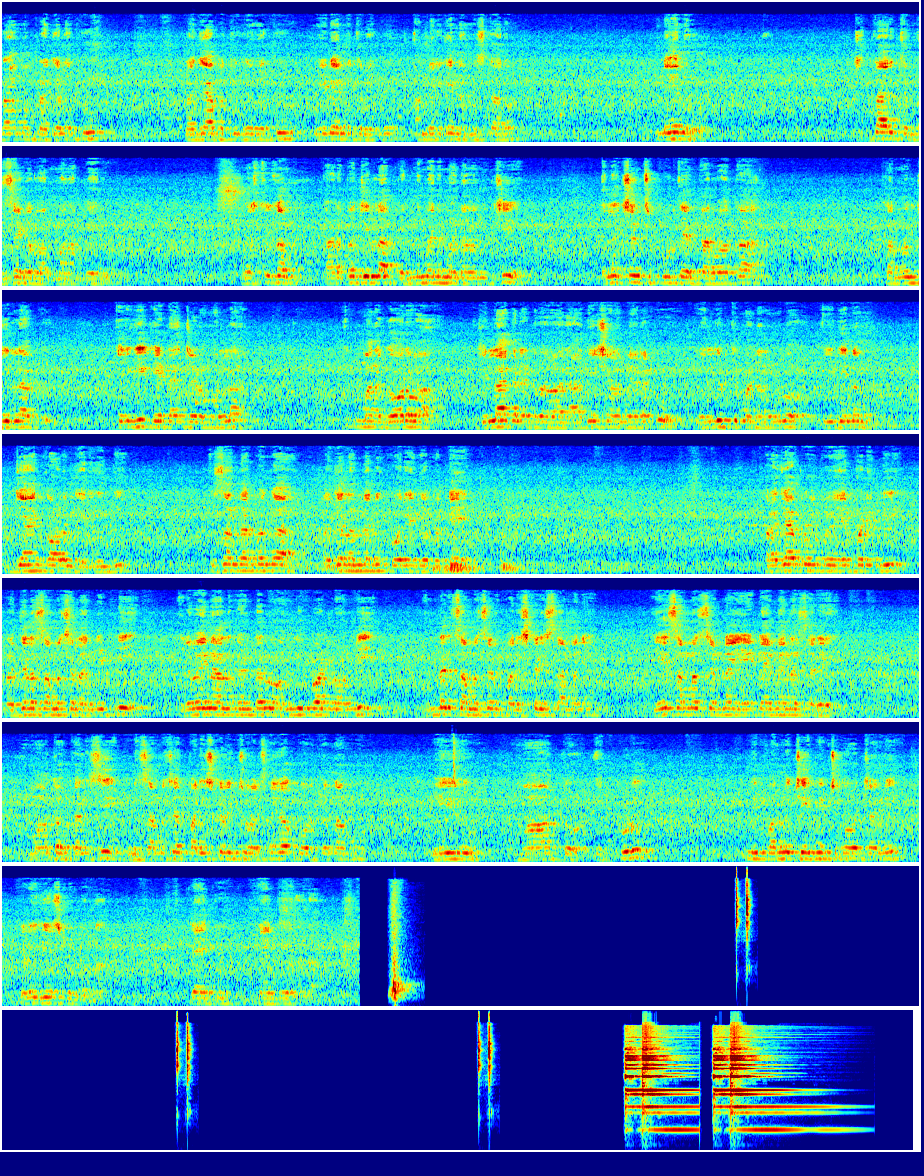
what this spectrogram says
గ్రామ ప్రజలకు మీడియా మిత్రులకు అందరికీ నమస్కారం. నేను చిత్తారి చంద్రశేఖర్ వర్మ నా పేరు. ప్రస్తుతం కడప జిల్లా పెన్నుమని మండలం నుంచి ఎలక్షన్స్ పూర్తయిన తర్వాత కర్నూలు జిల్లాకు తిరిగి కేటాయించడం వల్ల మన గౌరవ జిల్లా కలెక్టర్ వారి ఆదేశాల మేరకు వెల్దుర్తి మండలంలో ఈ దినం జాయిన్ కావడం జరిగింది. ఈ సందర్భంగా ప్రజలందరినీ కోరేది ఏమంటే ప్రజాప్రభుత్వం ఏర్పడింది ప్రజల సమస్యలన్నింటినీ ఇరవై నాలుగు గంటలు అందుబాటులో ఉండి అందరి సమస్యలు పరిష్కరిస్తామని ఏ సమస్య ఉన్నా ఏ టైం అయినా సరే మాతో కలిసి మీ సమస్య పరిష్కరించవలసినగా కోరుతున్నాము. మీరు మాతో ఎప్పుడు మీ పనులు చేయించుకోవచ్చని తెలియజేసుకుంటున్నాను. Thank you thank you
